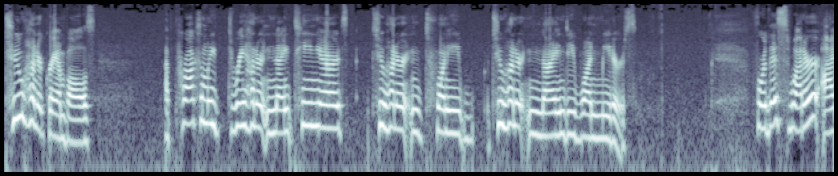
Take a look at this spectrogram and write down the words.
200 gram balls, approximately 319 yards, 220, 291 meters. For this sweater, I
